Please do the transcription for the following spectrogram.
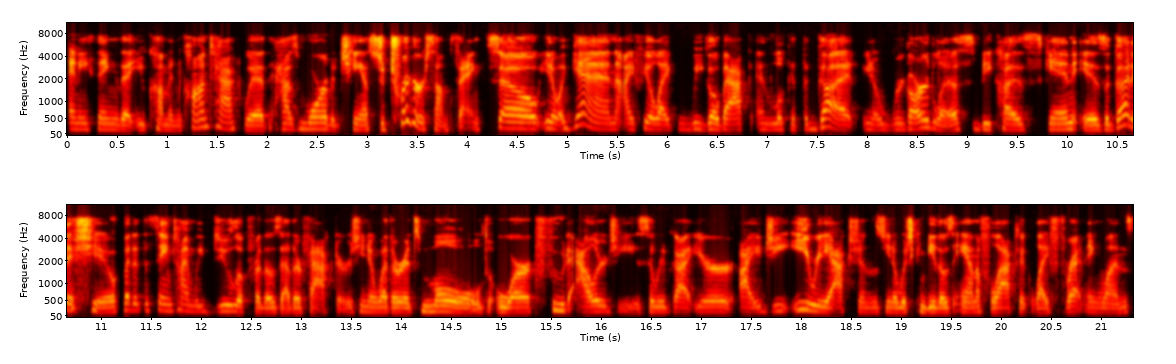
anything that you come in contact with has more of a chance to trigger something. So, you know, again, I feel like we go back and look at the gut, you know, regardless because skin is a gut issue, but at the same time we do look for those other factors, you know, whether it's mold or food allergies. So we've got your IgE reactions, you know, which can be those anaphylactic life-threatening ones.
